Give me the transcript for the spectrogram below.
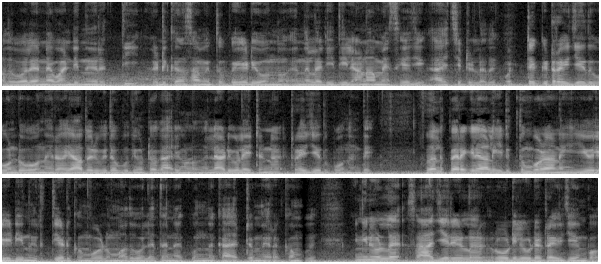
അതുപോലെ തന്നെ വണ്ടി നിർത്തി എടുക്കുന്ന സമയത്തും പേടി തോന്നുന്നു എന്നുള്ള രീതിയിലാണ് ആ മെസ്സേജ് അയച്ചിട്ടുള്ളത്. ഒറ്റയ്ക്ക് ഡ്രൈവ് ചെയ്ത് കൊണ്ടുപോകുന്നേരോ യാതൊരുവിധ ബുദ്ധിമുട്ടോ കാര്യങ്ങളൊന്നുമില്ല. അടിപൊളിയായിട്ട് തന്നെ ഡ്രൈവ് ചെയ്ത് പോകുന്നുണ്ട്. അതുപോലെ പിറകിൽ ആൾ ഇരുത്തുമ്പോഴാണ് ഈ ഒരു ഇടി നിർത്തിയെടുക്കുമ്പോഴും അതുപോലെ തന്നെ കുന്ന് കാറ്റും ഇറക്കം ഇങ്ങനെയുള്ള സാഹചര്യങ്ങൾ റോഡിലൂടെ ഡ്രൈവ് ചെയ്യുമ്പോൾ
